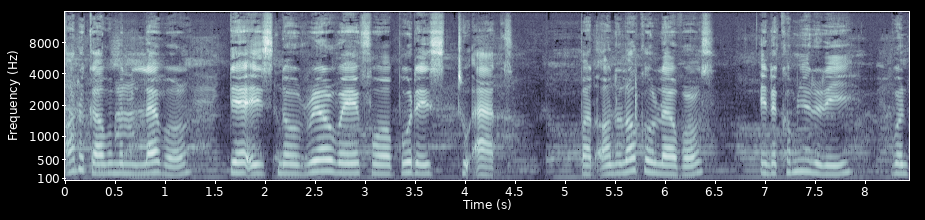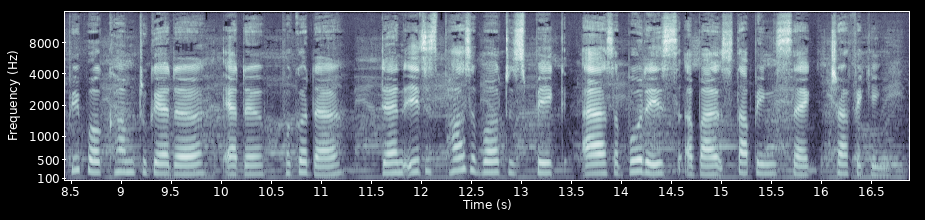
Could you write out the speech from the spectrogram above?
On the government level, there is no real way for Buddhists to act. But on the local levels, in the community, when people come together at the pagoda, then it is possible to speak as a Buddhist about stopping sex trafficking.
